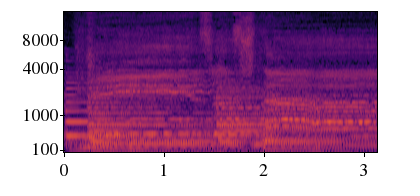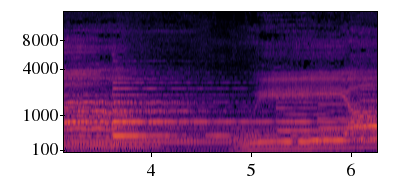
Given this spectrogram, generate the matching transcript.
Jesus now. We are.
